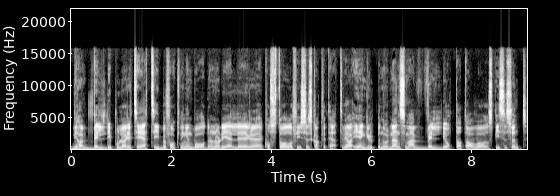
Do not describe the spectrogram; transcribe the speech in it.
vi har en veldig polaritet i befolkningen både når det gjelder eh, kosthold og fysisk aktivitet. Vi har en gruppe nordmenn som er veldig opptatt av å spise sunt.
